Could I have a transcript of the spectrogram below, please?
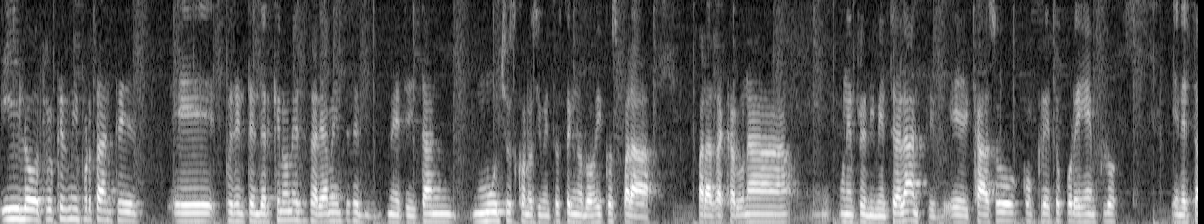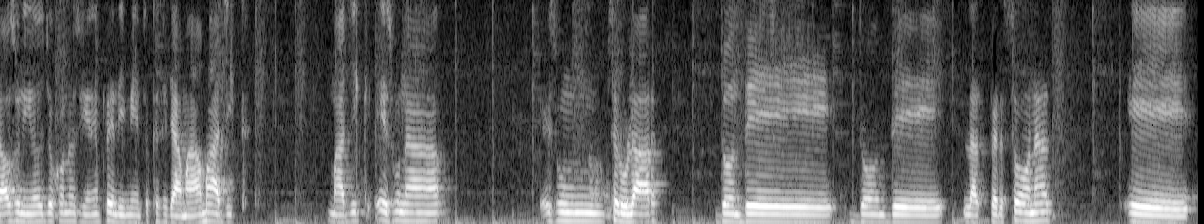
Y lo otro que es muy importante es eh, pues entender que no necesariamente se necesitan muchos conocimientos tecnológicos para, para sacar una, un emprendimiento adelante. El caso concreto, por ejemplo, en Estados Unidos yo conocí un emprendimiento que se llamaba Magic. Magic es, una, es un celular donde, donde las personas eh,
